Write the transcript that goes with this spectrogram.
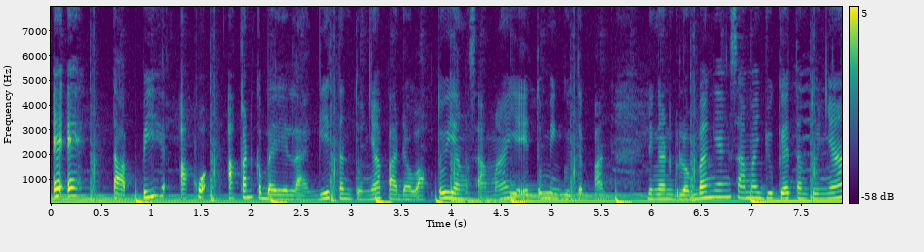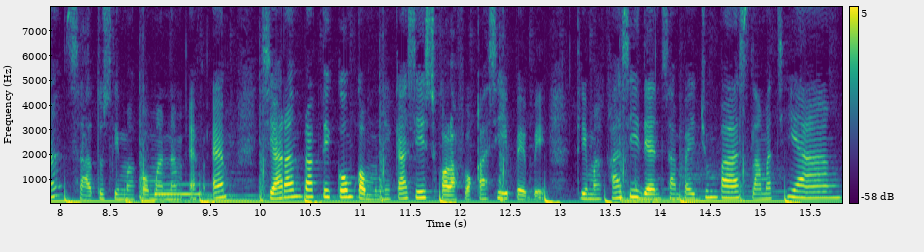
Eh eh tapi aku akan kembali lagi tentunya pada waktu yang sama yaitu minggu depan. Dengan gelombang yang sama juga tentunya 105,6 FM Siaran praktikum komunikasi sekolah vokasi IPB Terima kasih dan sampai jumpa. Selamat siang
